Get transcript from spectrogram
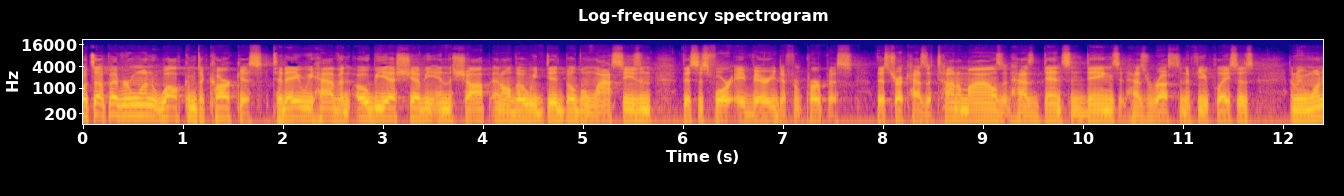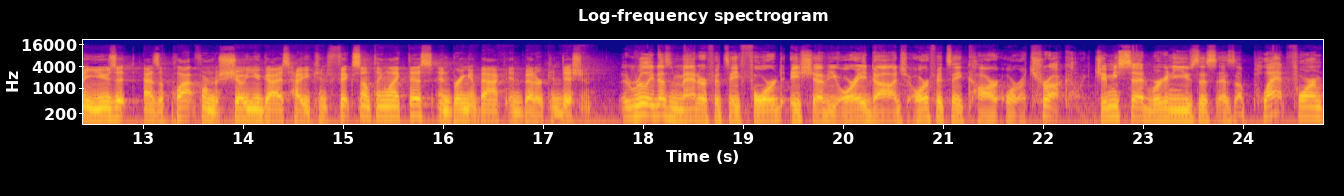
What's up everyone? Welcome to Carcass. Today we have an OBS Chevy in the shop and although we did build one last season, this is for a very different purpose. This truck has a ton of miles, it has dents and dings, it has rust in a few places, and we want to use it as a platform to show you guys how you can fix something like this and bring it back in better condition. It really doesn't matter if it's a Ford, a Chevy, or a Dodge, or if it's a car or a truck. Like Jimmy said, we're gonna use this as a platform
